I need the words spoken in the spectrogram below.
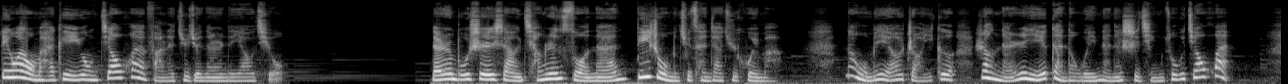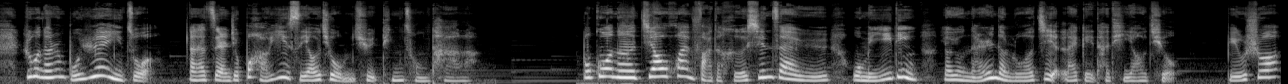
另外，我们还可以用交换法来拒绝男人的要求。男人不是想强人所难，逼着我们去参加聚会吗？那我们也要找一个让男人也感到为难的事情作为交换。如果男人不愿意做，那他自然就不好意思要求我们去听从他了。不过呢，交换法的核心在于，我们一定要用男人的逻辑来给他提要求。比如说，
